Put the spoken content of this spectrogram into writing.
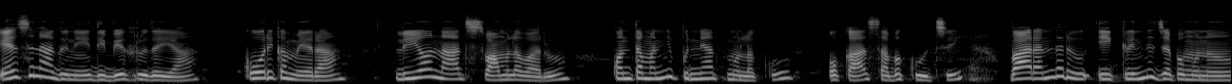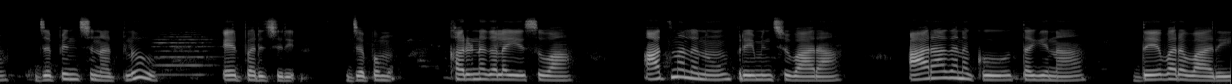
ఏసునాథుని దివ్యహృదయ కోరిక మేర లియోనాథ్ స్వాముల వారు కొంతమంది పుణ్యాత్ములకు ఒక సభ కూర్చి వారందరూ ఈ క్రింది జపమును జపించినట్లు ఏర్పరిచిరి. జపము. కరుణగల యేసువా ఆత్మలను ప్రేమించువారా? ఆరాధనకు తగిన దేవరవారి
